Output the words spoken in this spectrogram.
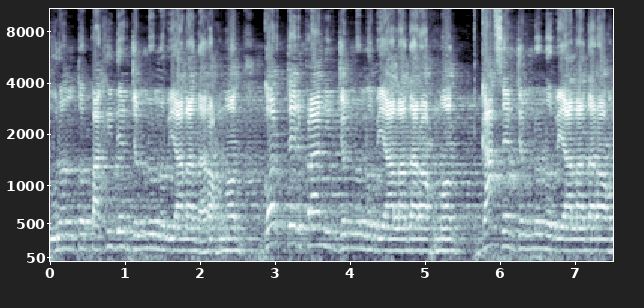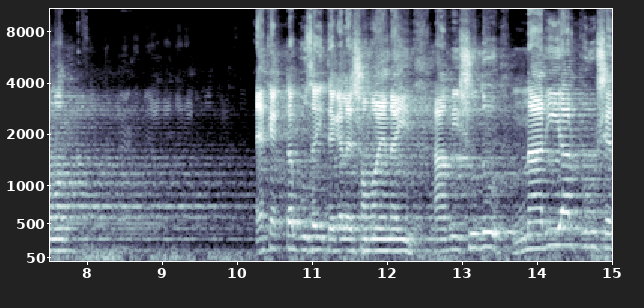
উড়ন্ত পাখিদের জন্য নবী আলাদা রহমত। গর্তের প্রাণীর জন্য নবী আলাদা রহমত। গাছের জন্য নবী আলাদা রহমত। এক একটা বুঝাইতে গেলে সময় নাই। আমি শুধু নারী আর পুরুষের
